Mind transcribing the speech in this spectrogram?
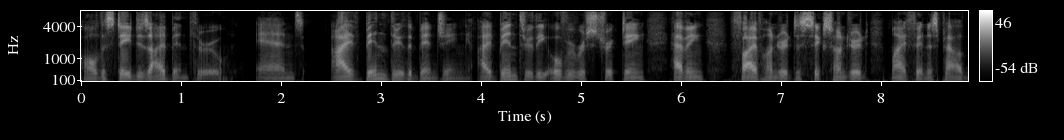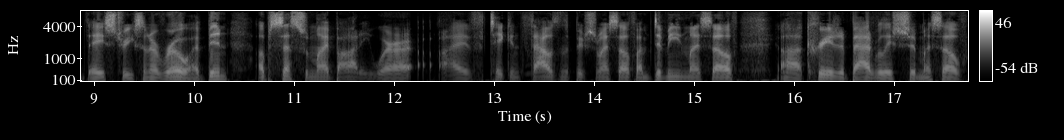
all the stages I've been through. And I've been through the binging. I've been through the over restricting, having 500 to 600 MyFitnessPal day streaks in a row. I've been obsessed with my body where I've taken thousands of pictures of myself. I've demeaned myself, uh, created a bad relationship myself,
